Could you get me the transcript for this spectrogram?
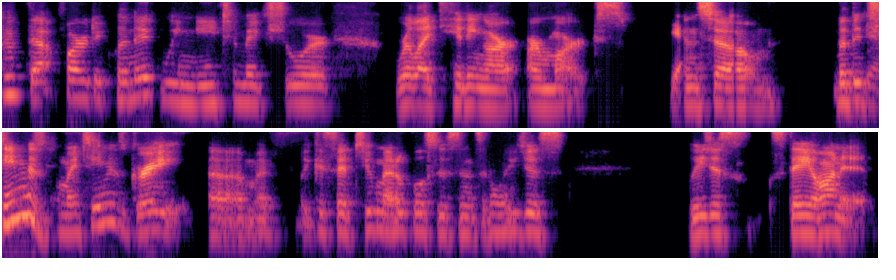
that far to clinic, we need to make sure we're like hitting our our marks. Yeah. And so, but the yeah. team is my team is great. Um, I've, like I said, two medical assistants, and we just we just stay on it.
